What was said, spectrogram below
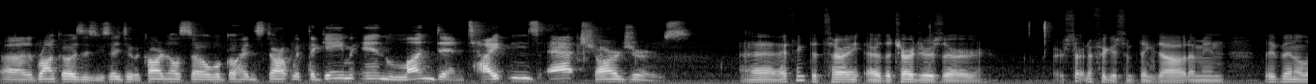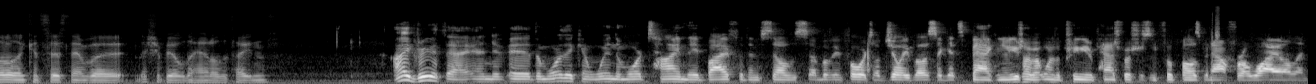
uh, the Broncos, as you said, you took the Cardinals. So we'll go ahead and start with the game in London: Titans at Chargers. Uh, I think the tar- or the Chargers are are starting to figure some things out. I mean, they've been a little inconsistent, but they should be able to handle the Titans. I agree with that, and if, uh, the more they can win, the more time they buy for themselves uh, moving forward till Joey Bosa gets back. You know, you're talking about one of the premier pass rushers in football has been out for a while, and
